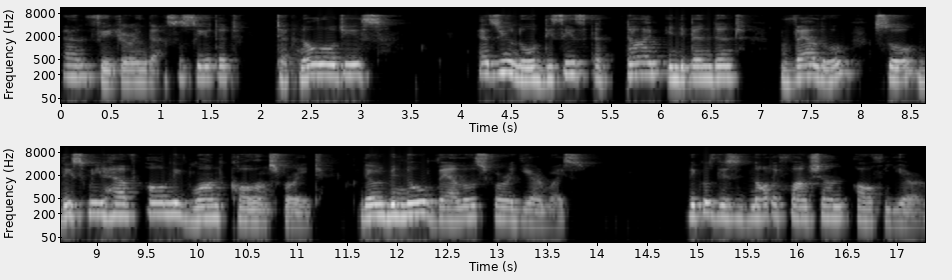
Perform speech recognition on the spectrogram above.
And filtering the associated technologies. As you know, this is a time independent value so this will have only one columns for it. There will be no values for year wise because this is not a function of year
